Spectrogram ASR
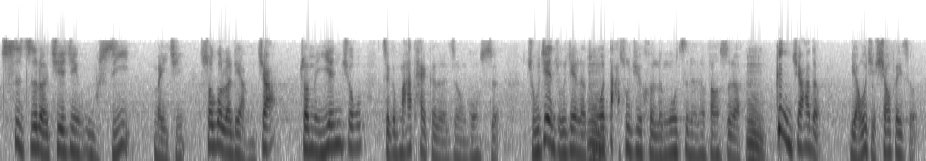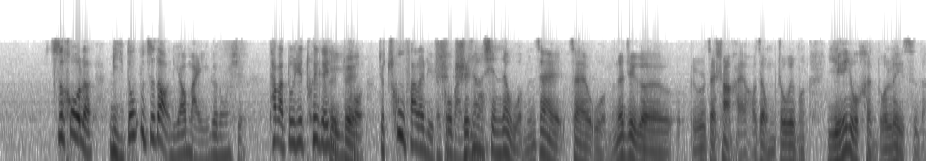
斥资了接近五十亿美金，收购了两家专门研究这个 Martech 的这种公司，逐渐逐渐的通过大数据和人工智能的方式呢，嗯，更加的了解消费者。之后呢，你都不知道你要买一个东西，他把东西推给你以后，就触发了你的购买实际上，现在我们在在我们的这个，比如在上海也好，在我们周围朋友也有很多类似的。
